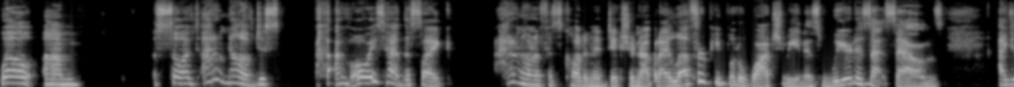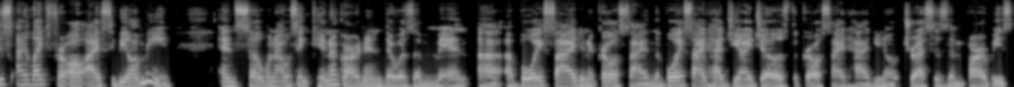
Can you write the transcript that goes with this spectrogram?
Well, um, so I've I don't know. I've just I've always had this like I don't know if it's called an addiction or not, but I love for people to watch me. And as weird as that sounds, I just I liked for all eyes to be on me. And so when I was in kindergarten, there was a man, uh, a boy side and a girl side. And the boy side had GI Joes. The girl side had you know dresses and Barbies.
